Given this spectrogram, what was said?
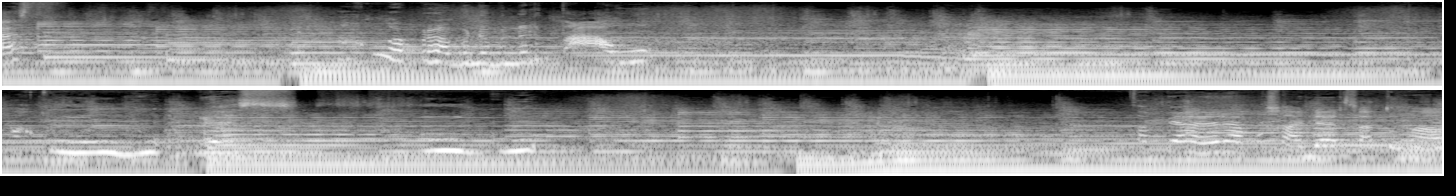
Gas. Aku gak pernah bener-bener tahu. Aku nunggu, Gas. Nunggu. Tapi akhirnya aku sadar satu hal.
